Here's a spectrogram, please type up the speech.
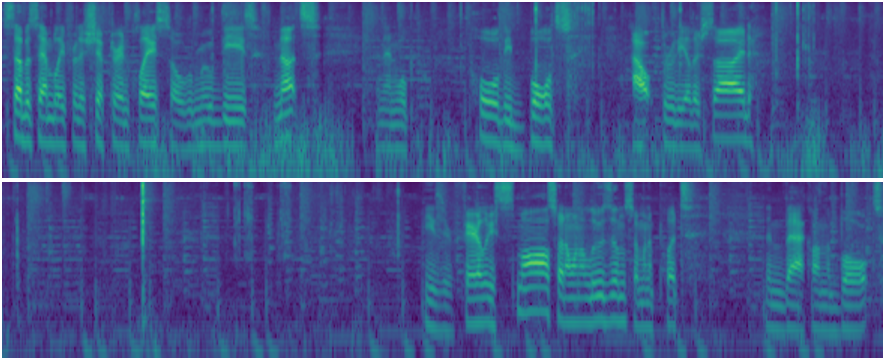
sub-assembly for the shifter in place. So remove these nuts and then we'll pull the bolts out through the other side. These are fairly small, so I don't want to lose them, so I'm going to put them back on the bolt.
